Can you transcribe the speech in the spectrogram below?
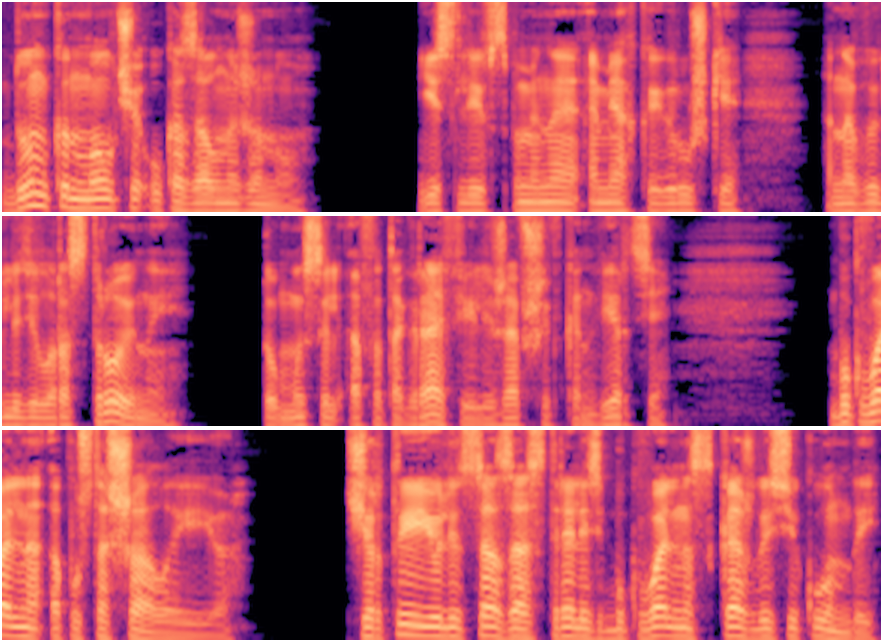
Дункан молча указал на жену. Если, вспоминая о мягкой игрушке, она выглядела расстроенной, то мысль о фотографии, лежавшей в конверте, буквально опустошала ее. Черты ее лица заострялись буквально с каждой секундой.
